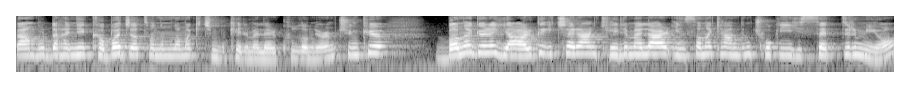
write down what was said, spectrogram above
Ben burada hani kabaca tanımlamak için bu kelimeleri kullanıyorum. Çünkü bana göre yargı içeren kelimeler insana kendini çok iyi hissettirmiyor.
